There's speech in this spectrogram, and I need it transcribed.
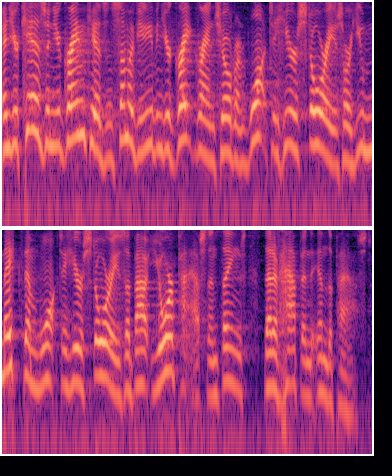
And your kids and your grandkids, and some of you, even your great grandchildren, want to hear stories, or you make them want to hear stories about your past and things that have happened in the past.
